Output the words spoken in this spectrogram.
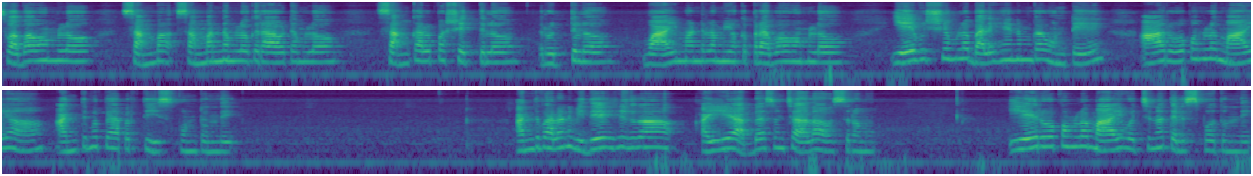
స్వభావంలో సంబ సంబంధంలోకి రావటంలో సంకల్ప శక్తిలో వృత్తిలో వాయుమండలం యొక్క ప్రభావంలో ఏ విషయంలో బలహీనంగా ఉంటే ఆ రూపంలో మాయ అంతిమ పేపర్ తీసుకుంటుంది. అందువలన విదేహిగా అయ్యే అభ్యాసం చాలా అవసరము. ఏ రూపంలో మాయ వచ్చినా తెలిసిపోతుంది.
